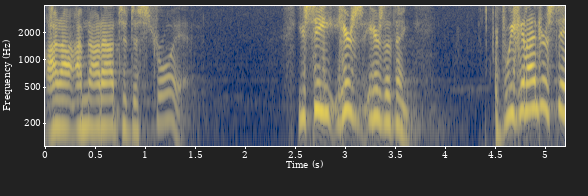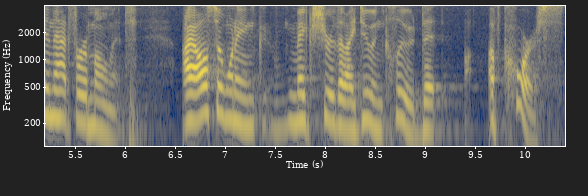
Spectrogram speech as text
I'm not, I'm not out to destroy it. You see, here's, here's the thing. If we can understand that for a moment, I also want to inc- make sure that I do include that, of course,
